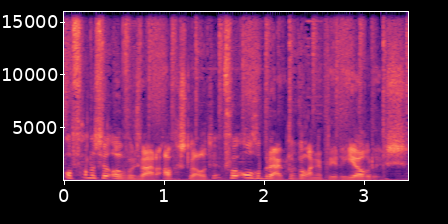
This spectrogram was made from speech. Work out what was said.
opvallend veel overigens waren afgesloten voor ongebruikelijk lange periodes.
